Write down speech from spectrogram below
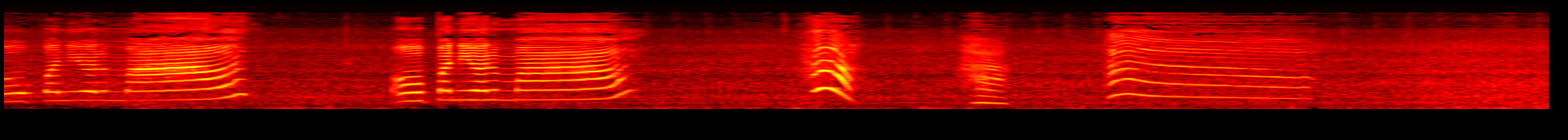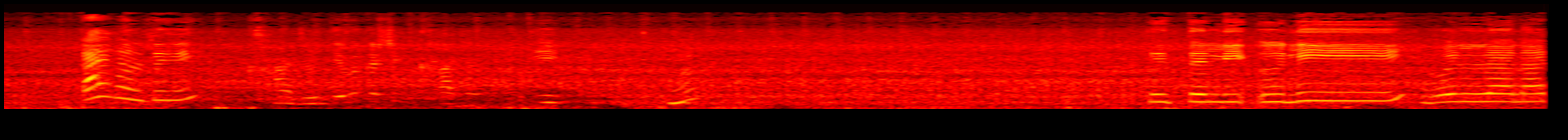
Open your mouth. Open your mouth. Ha, ha. काय घालते ही खाजवते बघ कशी हं? तितली उली उलना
